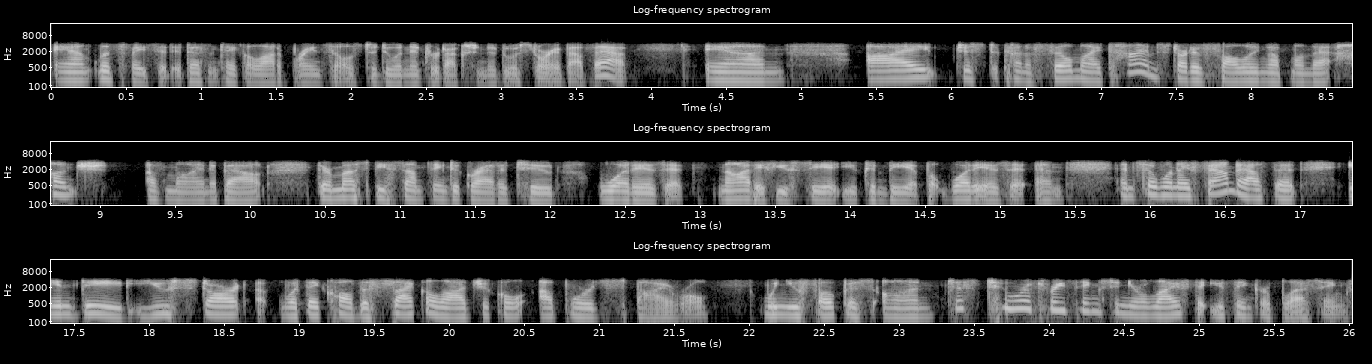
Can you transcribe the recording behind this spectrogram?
And let's face it, it doesn't take a lot of brain cells to do an introduction to do a story about that. And I just to kind of fill my time started following up on that hunch of mine about there must be something to gratitude. What is it? Not if you see it, you can be it, but what is it? And and so when I found out that indeed you start what they call the psychological upward spiral when you focus on just two or three things in your life that you think are blessings.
